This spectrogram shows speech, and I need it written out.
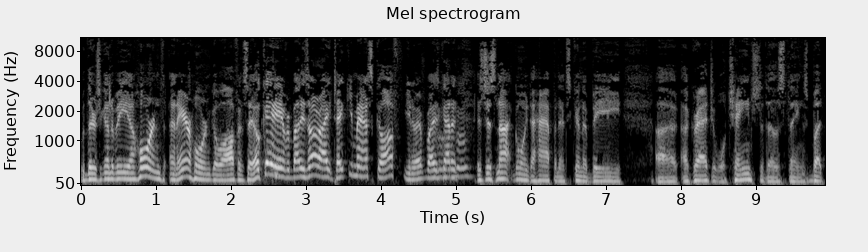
There's going to be a horn, an air horn go off and say, okay, everybody's all right. Take your mask off. You know, everybody's got it. It's just not going to happen. It's going to be uh, a gradual change to those things. But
